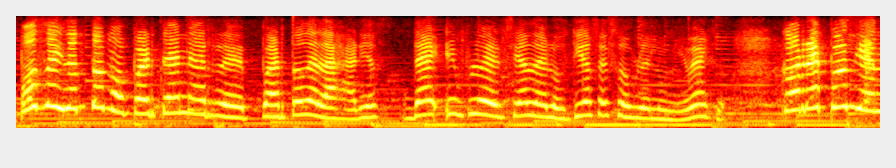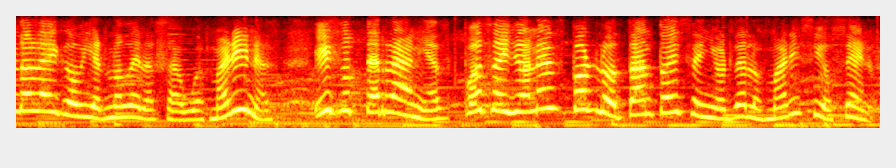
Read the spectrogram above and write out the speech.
Poseidón tomó parte en el reparto de las áreas de influencia de los dioses sobre el universo, correspondiéndole al gobierno de las aguas marinas y subterráneas. Poseidón es por lo tanto el señor de los mares y océanos.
